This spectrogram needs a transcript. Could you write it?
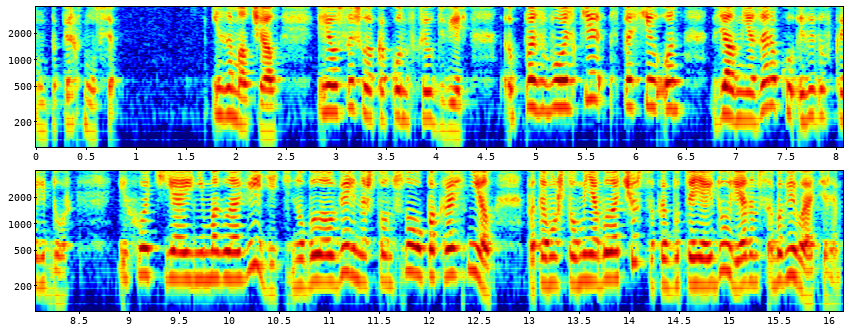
Он поперхнулся и замолчал. Я услышала, как он открыл дверь. «Позвольте», — спросил он, взял меня за руку и вывел в коридор. И хоть я и не могла видеть, но была уверена, что он снова покраснел, потому что у меня было чувство, как будто я иду рядом с обогревателем.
